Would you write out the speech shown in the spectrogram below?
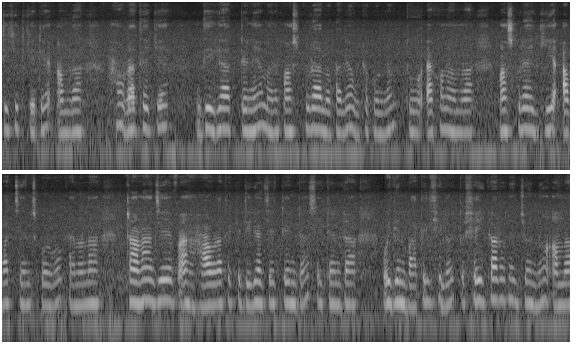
টিকিট কেটে আমরা হাওড়া থেকে দীঘা ট্রেনে মানে পাঁশকুড়া লোকালে উঠে পড়লাম। তো এখন আমরা পাঁশকুড়ায় গিয়ে আবার চেঞ্জ করব। কেননা টানা যে হাওড়া থেকে দীঘার যে ট্রেনটা সেই ট্রেনটা ওই দিন বাতিল ছিল। তো সেই কারণের জন্য আমরা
